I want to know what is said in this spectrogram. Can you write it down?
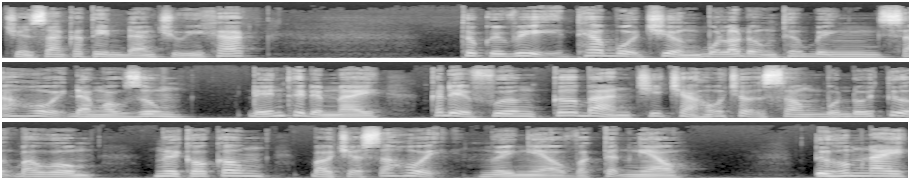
Chuyển sang các tin đáng chú ý khác. Thưa quý vị, theo Bộ trưởng Bộ Lao động Thương binh Xã hội Đào Ngọc Dung, đến thời điểm này, các địa phương cơ bản chi trả hỗ trợ xong 4 đối tượng bao gồm người có công, bảo trợ xã hội, người nghèo và cận nghèo. Từ hôm nay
